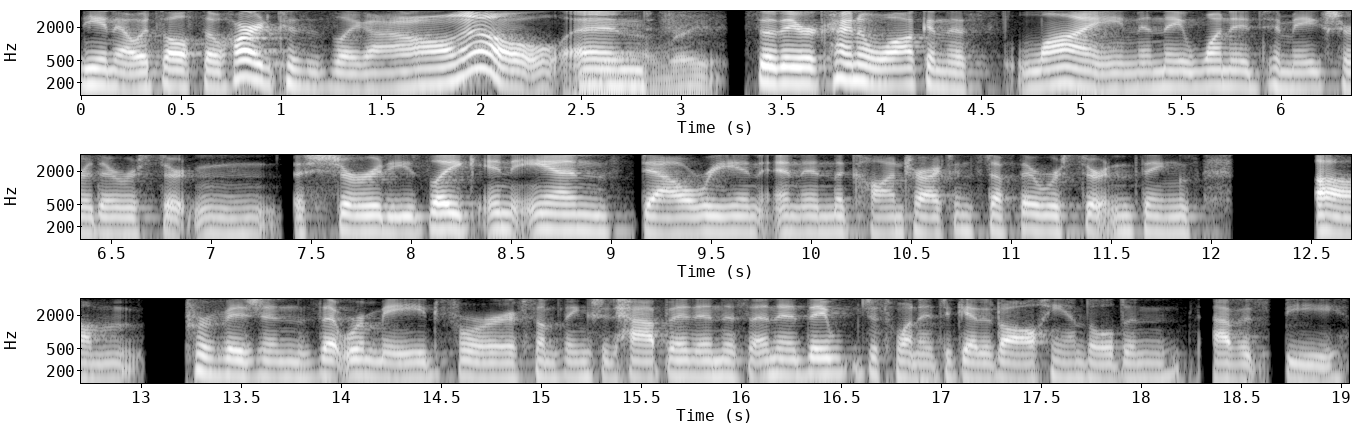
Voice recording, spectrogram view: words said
you know it's also hard because it's like i don't know and yeah, right. so they were kind of walking this line and they wanted to make sure there were certain assurities like in anne's dowry and, and in the contract and stuff there were certain things um provisions that were made for if something should happen in this and then they just wanted to get it all handled and have it be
